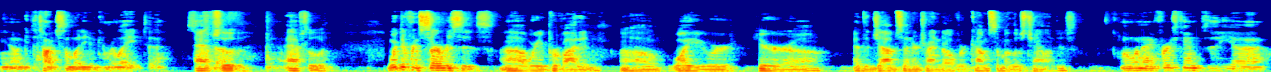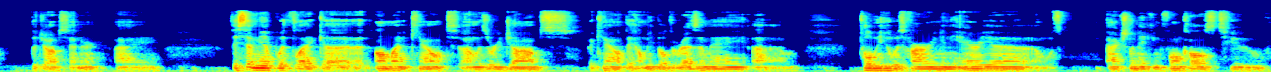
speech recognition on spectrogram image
you know get to talk to somebody who can relate to some stuff. Absolutely, absolutely. What different services uh, were you provided uh, while you were here uh, at the job center trying to overcome some of those challenges? Well, when I first came to the uh, the job center, I they set me up with like a online account, uh, Missouri Jobs account. They helped me build a resume. Um, told me who was hiring in the area. I was actually making phone calls to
